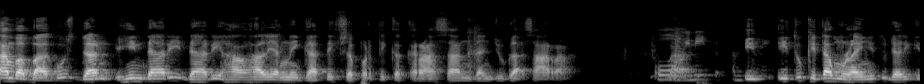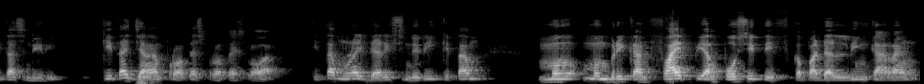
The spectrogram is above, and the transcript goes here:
tambah bagus dan hindari dari hal-hal yang negatif seperti kekerasan dan juga sara. Oh, Nah, ini penting I- nih. itu kita mulainya itu dari kita sendiri. Kita jangan protes-protes keluar. Kita mulai dari sendiri kita me- memberikan vibe yang positif kepada lingkaran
